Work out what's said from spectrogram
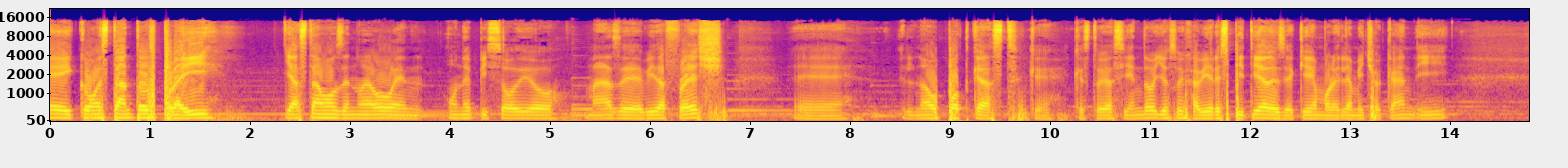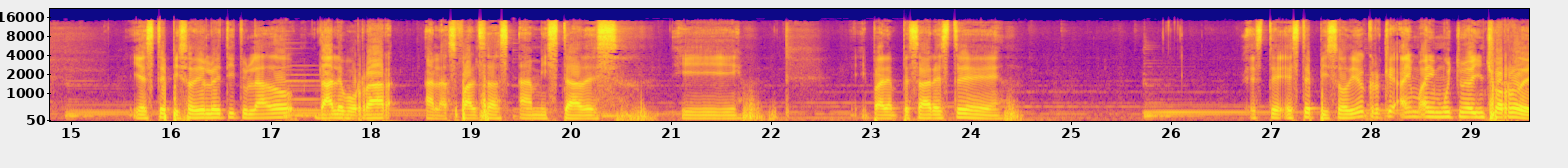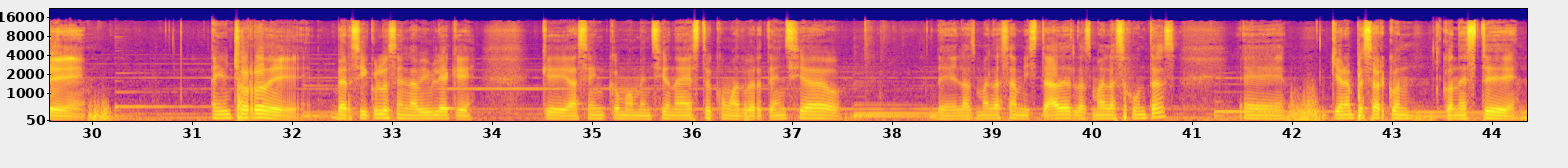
Hey, ¿cómo están todos por ahí? Ya estamos de nuevo en un episodio más de Vida Fresh, eh, el nuevo podcast que, que, estoy haciendo. Yo soy Javier Espitia desde aquí de Morelia, Michoacán y, y este episodio lo he titulado Dale borrar a las falsas amistades. Y, y para empezar este, este, este episodio, creo que hay, hay mucho, hay un chorro de. Hay un chorro de versículos en la Biblia que, que hacen como menciona esto como advertencia de las malas amistades, las malas juntas. Eh, quiero empezar con, con este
